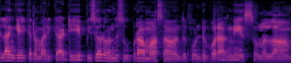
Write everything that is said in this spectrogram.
எல்லாம் கேட்குற மாதிரி காட்டி எபிசோடு வந்து சூப்பராக மாதம் வந்து கொண்டு போகிறாங்கன்னே சொல்லலாம்.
